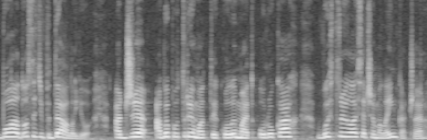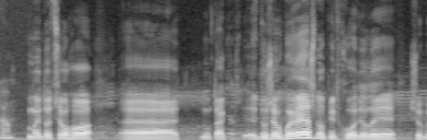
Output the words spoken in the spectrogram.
була досить вдалою, адже аби потримати кулемет у руках, вистроїлася чималенька черга. Ми до цього е, ну так е, дуже обережно підходили, щоб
